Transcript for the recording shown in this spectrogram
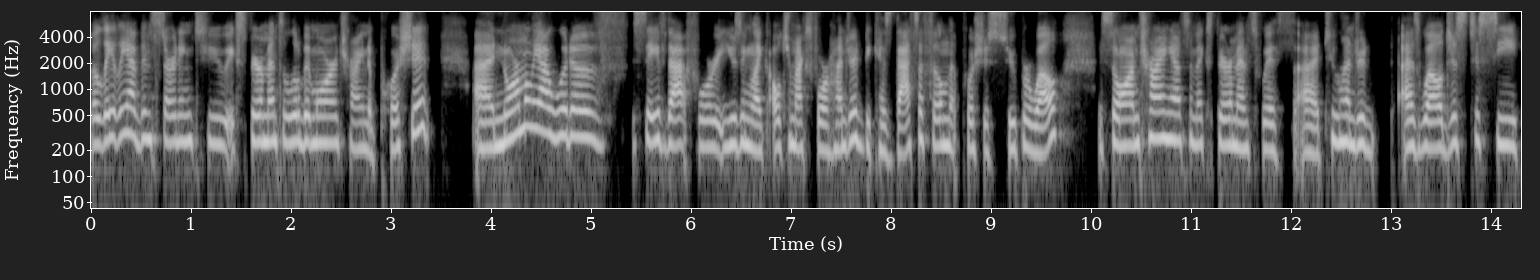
But lately I've been starting to experiment a little bit more, trying to push it. Uh, normally I would have saved that for using like Ultramax 400 because that's a film that pushes super well. So I'm trying out some experiments with uh, 200 as well, just to see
